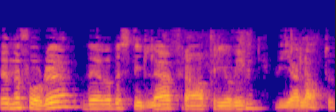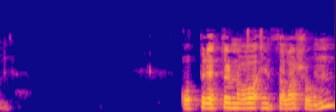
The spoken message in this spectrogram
Denne får du ved å bestille fra Trioving via Latun. Oppretter nå installasjonen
